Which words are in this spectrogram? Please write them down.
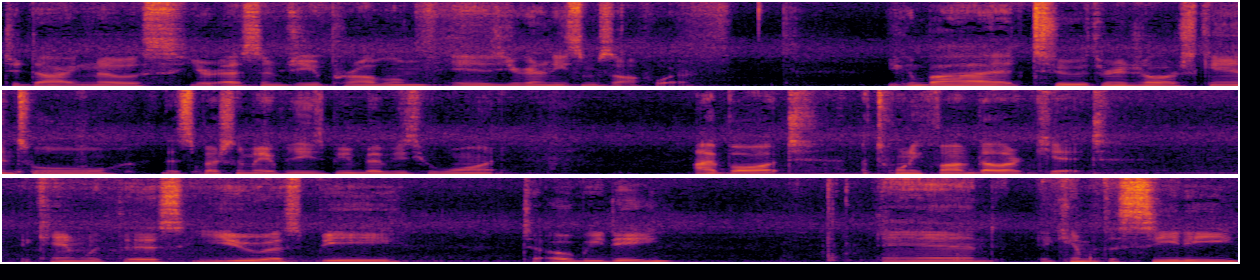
to diagnose your SMG problem is you're going to need some software. You can buy a two, three hundred dollar scan tool that's specially made for these BMWs who want. I bought a twenty-five dollar kit. It came with this USB to OBD, and it came with a CD,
